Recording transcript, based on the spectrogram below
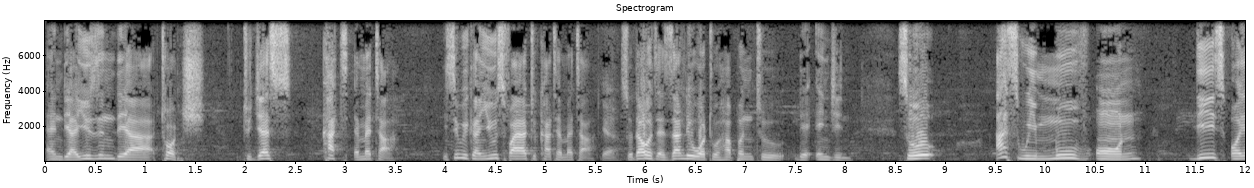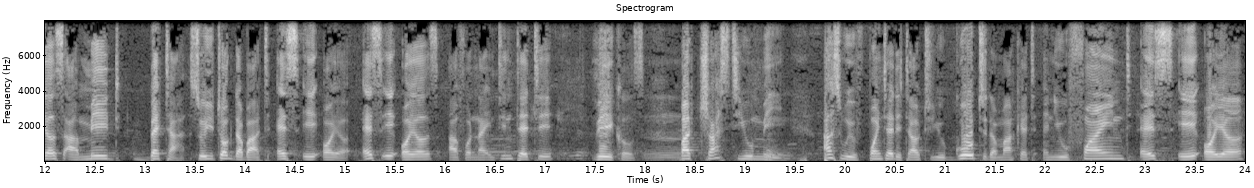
and they are using their torch to just cut a metal you see we can use fire to cut a metal Yeah. so that was exactly what will happen to the engine. So as we move on, these oils are made better. So you talked about SA oil. SA oils are for 1930 vehicles. Mm. But trust you me, mm. as we've pointed it out to you, go to the market and you find SA oil,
